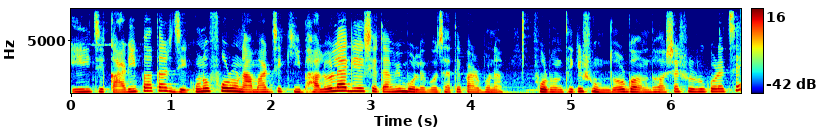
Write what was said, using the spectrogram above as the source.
এই যে কারি পাতার যে কোনো ফোড়ন আমার যে কি ভালো লাগে সেটা আমি বলে বোঝাতে পারব না। ফোড়ন থেকে সুন্দর গন্ধ আসা শুরু করেছে।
